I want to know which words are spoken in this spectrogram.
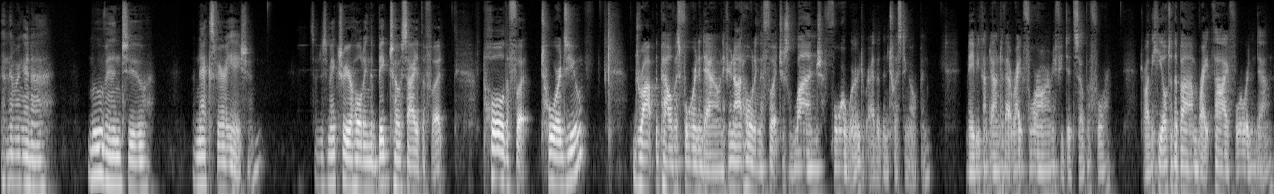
And then we're going to move into the next variation. So just make sure you're holding the big toe side of the foot. Pull the foot towards you. Drop the pelvis forward and down. If you're not holding the foot, just lunge forward rather than twisting open. Maybe come down to that right forearm if you did so before. Draw the heel to the bum, right thigh forward and down.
